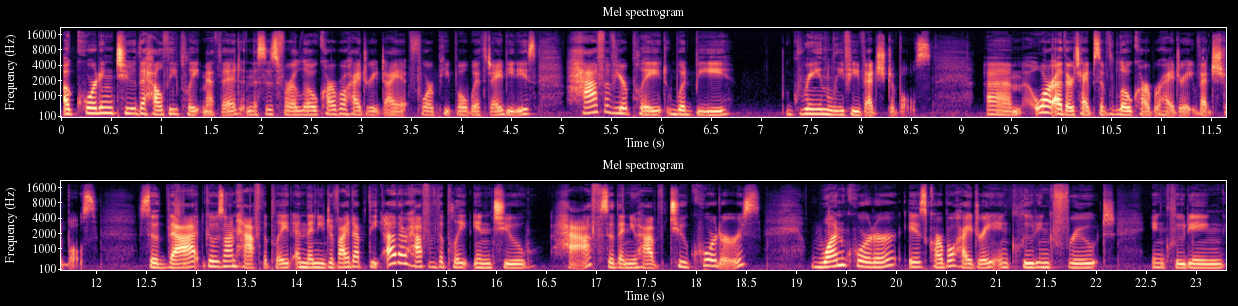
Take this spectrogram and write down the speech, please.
according to the healthy plate method, and this is for a low carbohydrate diet for people with diabetes, half of your plate would be green leafy vegetables um, or other types of low carbohydrate vegetables. So that goes on half the plate, and then you divide up the other half of the plate into half. So then you have two quarters. One quarter is carbohydrate, including fruit, including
